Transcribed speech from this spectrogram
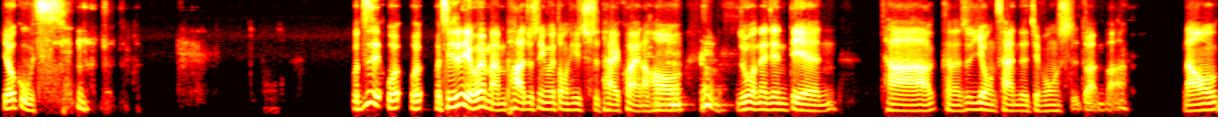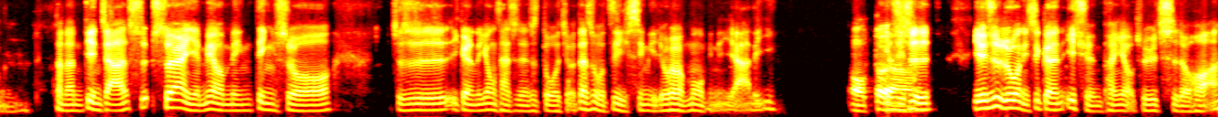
有骨气。我自己，我我我其实也会蛮怕，就是因为东西吃太快，然后 如果那间店它可能是用餐的尖峰时段吧，然后可能店家虽虽然也没有明定说就是一个人的用餐时间是多久，但是我自己心里就会有莫名的压力。哦，对啊，尤其是。也就是如果你是跟一群朋友出去吃的话，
